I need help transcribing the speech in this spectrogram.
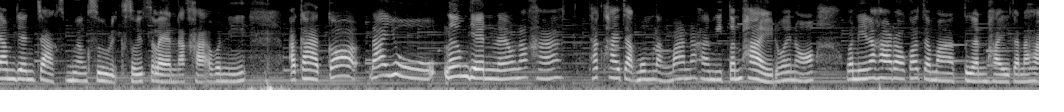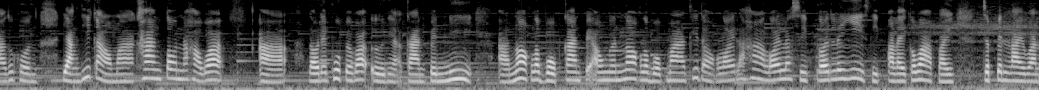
ยามเย็นจากเมืองซูริกสวิตเซอร์แลนด์นะคะ วันนี้ อากาศก็ได้อยู่เริ่มเย็นแล้วนะคะ ทักทายจากมุมหลังบ้านนะคะ มีต้นไผ่ด้วยเนาะวันนี้นะคะเราก็จะมาเตือนภัยกันนะคะ ทุกคนอย่างที่กล่าวมาข้างต้นนะคะว่าเราได้พูดไปว่าเออเนี่ยการเป็นหนี้อนอกระบบการไปเอาเงินนอกระบบมาที่ดอกร้อยละ5ร้อยละ10ร้อยละ20 อะไรก็ว่าไปจะเป็นรายวัน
